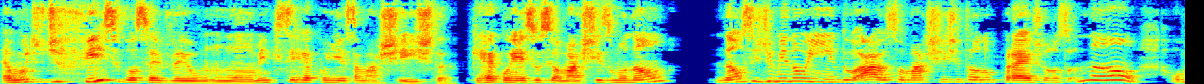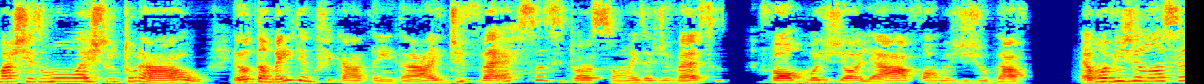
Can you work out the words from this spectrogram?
é muito difícil você ver um, um homem que se reconheça machista, que reconheça o seu machismo não não se diminuindo, ah, eu sou machista, então eu não presto. Eu não, sou... não, o machismo é estrutural. Eu também tenho que ficar atenta a diversas situações, a diversas formas de olhar, formas de julgar, é uma vigilância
